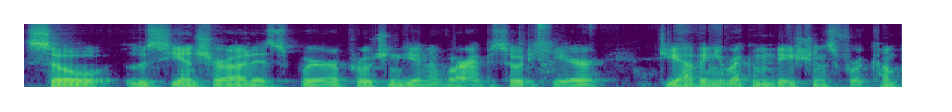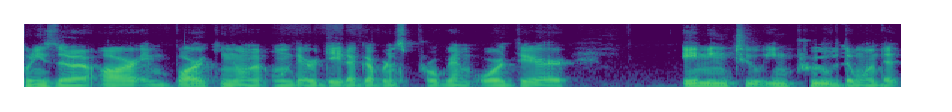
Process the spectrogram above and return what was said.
so lucia and sharad as we're approaching the end of our episode here do you have any recommendations for companies that are, embarking on, on their data governance program or they're aiming to improve the one that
